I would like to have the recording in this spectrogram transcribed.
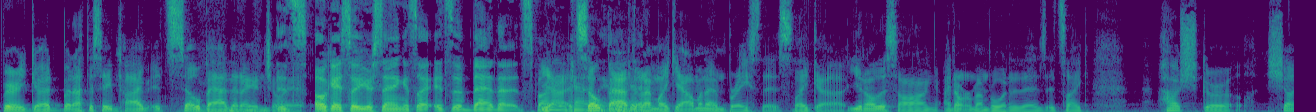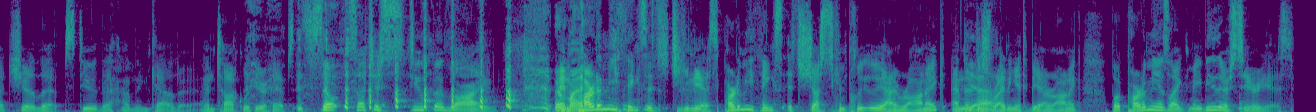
very good, but at the same time, it's so bad that I enjoy it's it. okay. So you're saying it's like it's a bad that it's funny. Yeah, it's so bad Okay. that I'm like, yeah, I'm gonna embrace this. Like, uh, you know the song? I don't remember what it is. It's like, "Hush, girl, shut your lips, do the humming counter, and talk with your hips." It's so such a stupid line, and Remind- part of me thinks it's genius. Part of me thinks it's just completely ironic, and they're just writing it to be ironic. But part of me is like, maybe they're serious.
